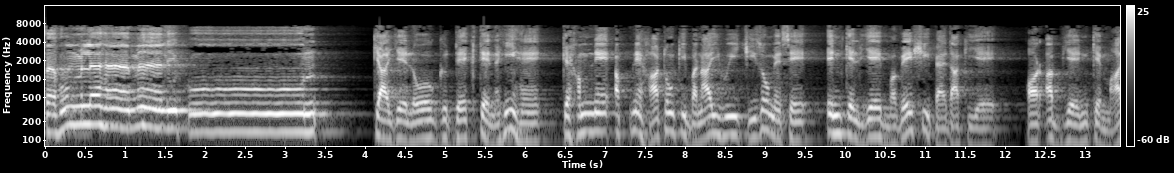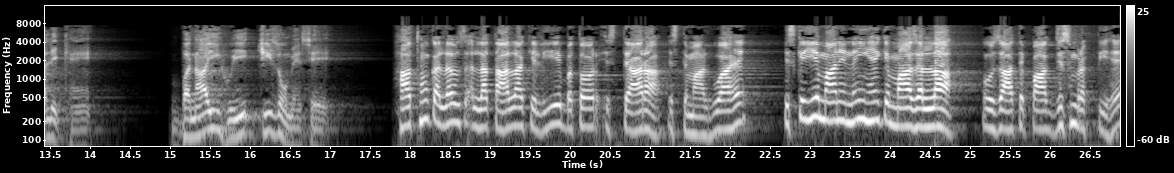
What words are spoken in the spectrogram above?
فهم لها مالكون کیا یہ لوگ دیکھتے نہیں ہیں کہ ہم نے اپنے ہاتھوں کی بنائی ہوئی چیزوں میں سے ان کے لیے مویشی پیدا کیے اور اب یہ ان کے مالک ہیں؟ بنائی ہوئی چیزوں میں سے۔ ہاتھوں کا لفظ اللہ تعالی کے لیے بطور استعارہ استعمال ہوا ہے۔ اس کے یہ معنی نہیں ہے کہ معذ اللہ، وہ ذات پاک جسم رکھتی ہے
